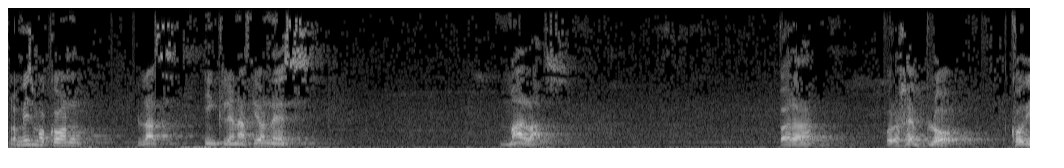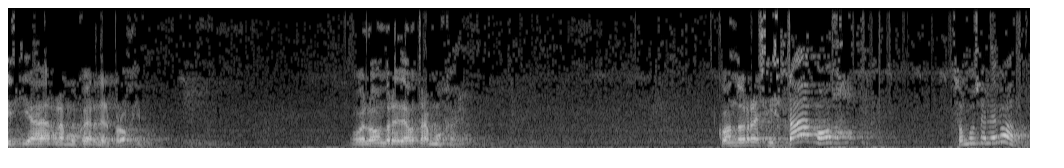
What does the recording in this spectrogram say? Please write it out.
Lo mismo con las inclinaciones malas para, por ejemplo, codiciar la mujer del prójimo o el hombre de otra mujer. Cuando resistamos, somos elevados.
